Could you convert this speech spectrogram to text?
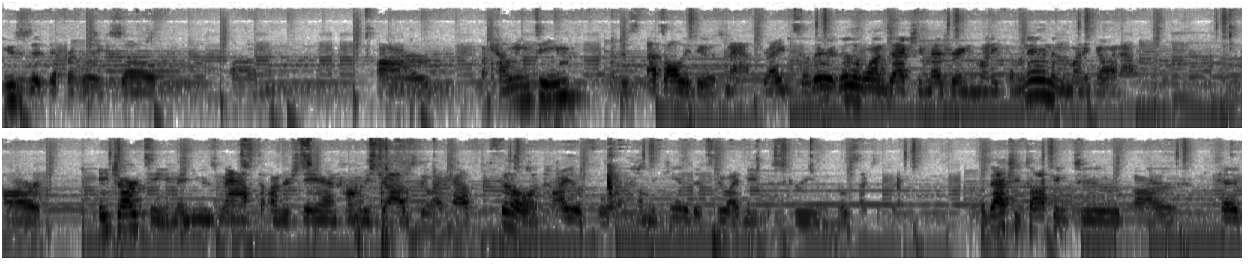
uses it differently. So, um, our accounting team is that's all they do is math, right? So they're they're the ones actually measuring the money coming in and the money going out. Our HR team they use math to understand how many jobs do I have to fill and hire for, how many candidates do I need to screen, those types of things. I was actually talking to our head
